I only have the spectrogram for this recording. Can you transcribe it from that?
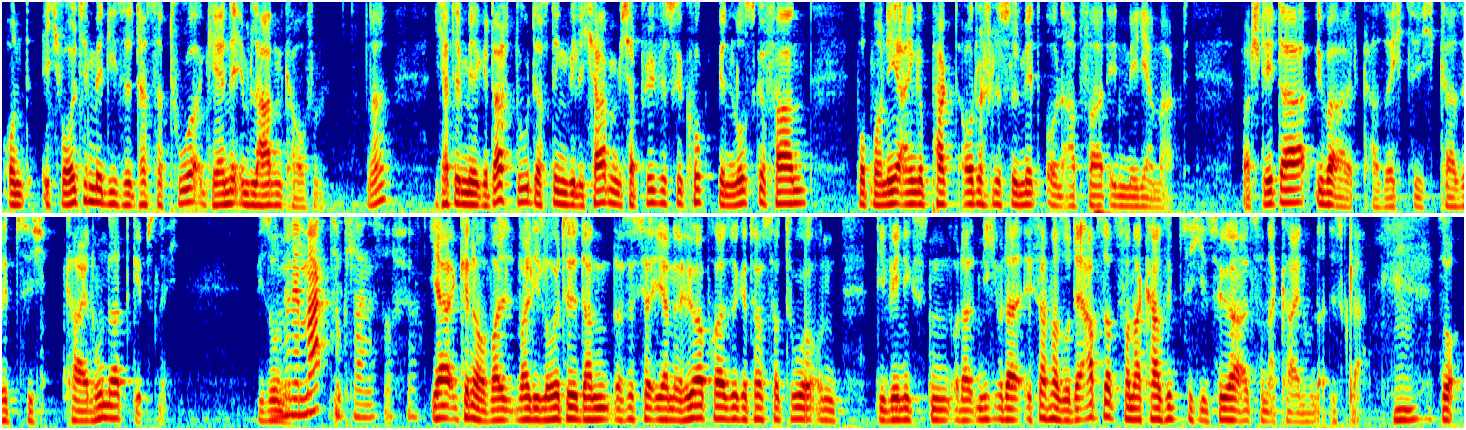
und ich wollte mir diese Tastatur gerne im Laden kaufen. Ne? Ich hatte mir gedacht, du, das Ding will ich haben. Ich habe Previews geguckt, bin losgefahren, Portemonnaie eingepackt, Autoschlüssel mit und Abfahrt in den Mediamarkt. Was steht da? Überall. K60, K70, K100 gibt's nicht. Wieso wenn nicht? der Markt zu klein ist dafür. Ja, genau, weil, weil die Leute dann, das ist ja eher eine höherpreisige Tastatur und die wenigsten oder nicht, oder ich sag mal so, der Absatz von einer K70 ist höher als von einer K100, ist klar. So,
